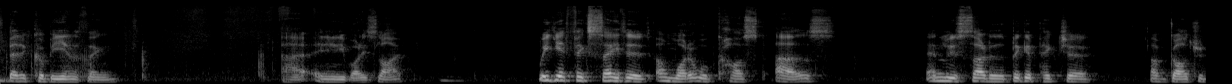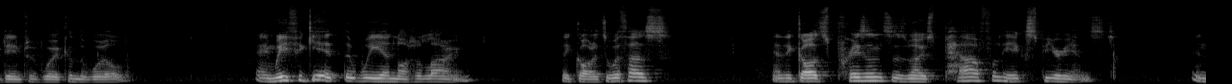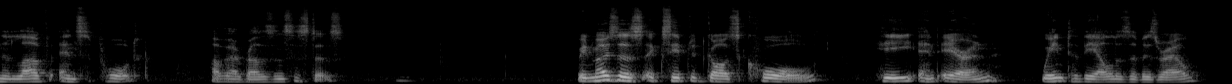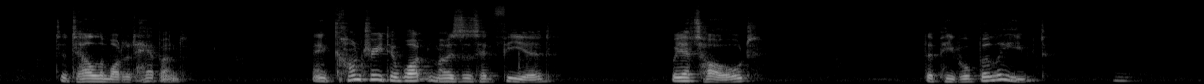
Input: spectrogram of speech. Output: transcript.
But it could be anything uh, in anybody's life. We get fixated on what it will cost us and lose sight of the bigger picture of God's redemptive work in the world. And we forget that we are not alone, that God is with us, and that God's presence is most powerfully experienced in the love and support of our brothers and sisters. When Moses accepted God's call, he and Aaron went to the elders of Israel to tell them what had happened. And contrary to what Moses had feared, we are told the people believed.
